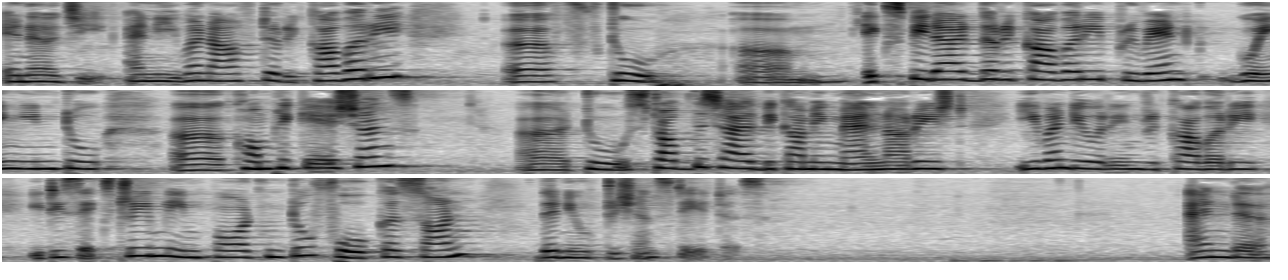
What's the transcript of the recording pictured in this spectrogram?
energy. And even after recovery, uh, to um, expedite the recovery, prevent going into uh, complications, uh, to stop the child becoming malnourished, even during recovery, it is extremely important to focus on the nutrition status. And uh,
